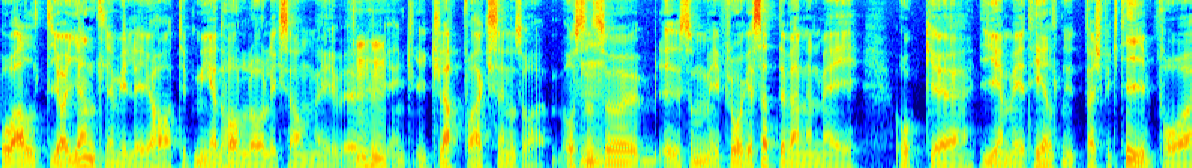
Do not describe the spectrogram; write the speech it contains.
och allt jag egentligen ville ju ha typ medhåll och liksom eh, Mhm. en klapp på axeln och så. Och sen Mm. så, eh, som ifrågasätter vännen mig och eh, ger mig ett helt nytt perspektiv på,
